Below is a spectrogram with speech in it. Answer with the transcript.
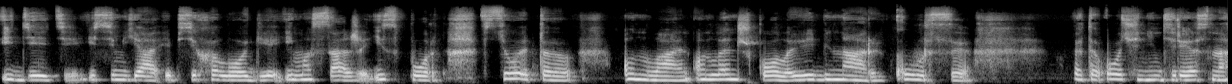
и дети, и семья, и психология, и массажи, и спорт. Все это онлайн, онлайн-школа, вебинары, курсы. Это очень интересно.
